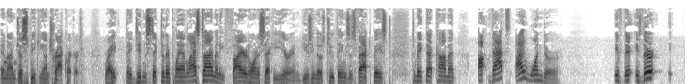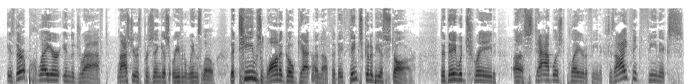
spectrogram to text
And I'm just speaking on track record, right? They didn't stick to their plan last time, and he fired Hornacek a year in, using those two things as fact-based to make that comment. Uh, that's I wonder if there is there is there a player in the draft last year was Porzingis or even Winslow that teams want to go get enough that they think's going to be a star that they would trade an established player to Phoenix. Because I think Phoenix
